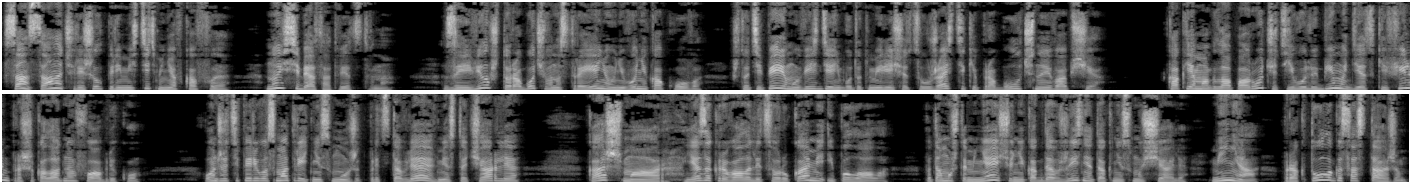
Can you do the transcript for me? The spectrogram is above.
Сан Саныч решил переместить меня в кафе, ну и себя, соответственно. Заявил, что рабочего настроения у него никакого — что теперь ему весь день будут мерещиться ужастики про булочные и вообще. Как я могла поручить его любимый детский фильм про шоколадную фабрику? Он же теперь его смотреть не сможет, представляя вместо Чарли... Кошмар! Я закрывала лицо руками и пылала, потому что меня еще никогда в жизни так не смущали. Меня, проктолога со стажем.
